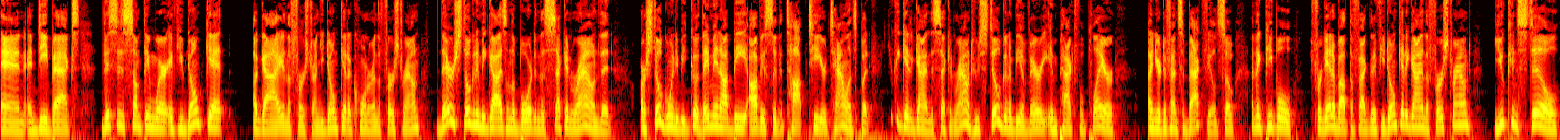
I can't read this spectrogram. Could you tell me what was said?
and and D backs. This is something where if you don't get a guy in the first round, you don't get a corner in the first round, there's still going to be guys on the board in the second round that are still going to be good. They may not be obviously the top tier talents, but you could get a guy in the second round who's still going to be a very impactful player on your defensive backfield. So I think people forget about the fact that if you don't get a guy in the first round, you can still.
